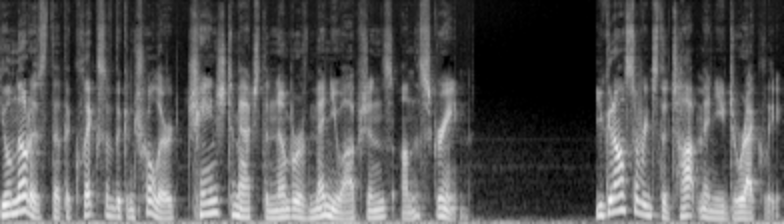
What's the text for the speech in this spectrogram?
You'll notice that the clicks of the controller change to match the number of menu options on the screen. You can also reach the top menu directly,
